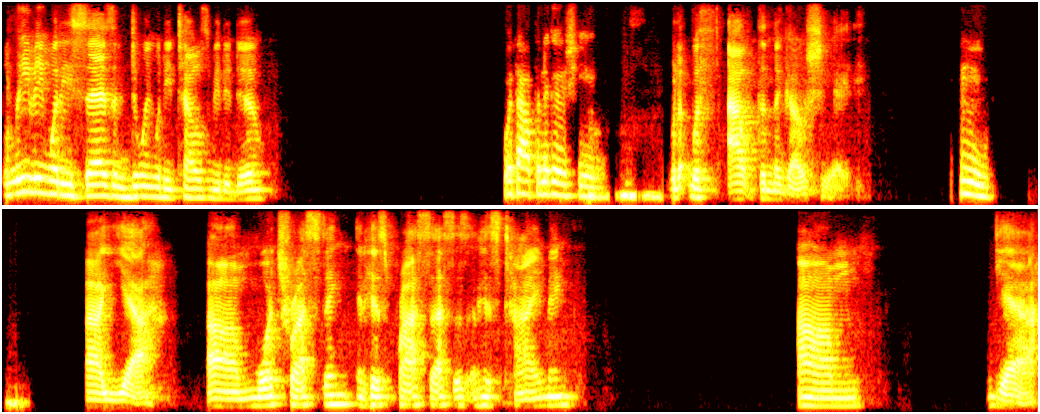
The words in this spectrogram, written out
Believing what he says and doing what he tells me to do. Without the negotiating. Without the negotiating. Mm uh, yeah, um, more trusting in his processes and his timing. Um, yeah,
